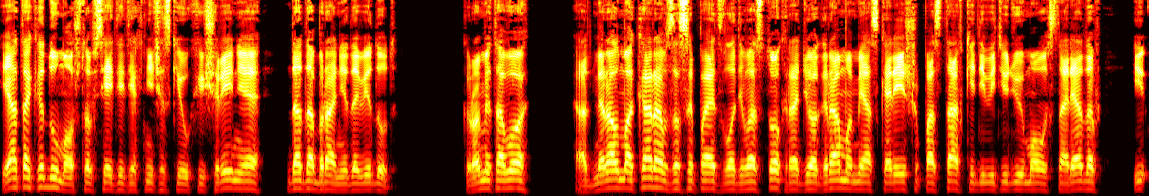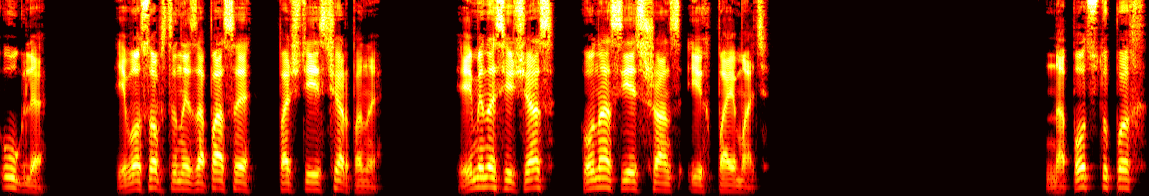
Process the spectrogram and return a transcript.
Я так и думал, что все эти технические ухищрения до добра не доведут. Кроме того, адмирал Макаров засыпает Владивосток радиограммами о скорейшей поставке 9-дюймовых снарядов и угля. Его собственные запасы почти исчерпаны. Именно сейчас у нас есть шанс их поймать. На подступах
